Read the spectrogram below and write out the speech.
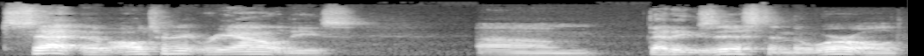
set of alternate realities um, that exist in the world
